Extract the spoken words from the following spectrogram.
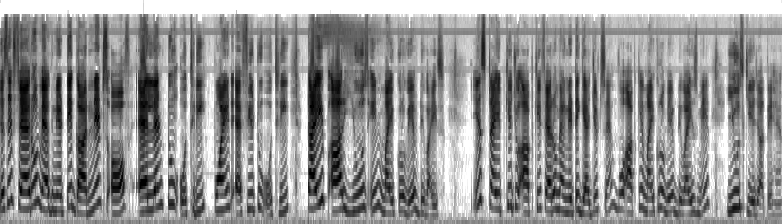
जैसे ferromagnetic garnets of L N two O three point F E two O three type are use in microwave device इस टाइप के जो आपके फेरोमैग्नेटिक गैजेट्स हैं, वो आपके माइक्रोवेव डिवाइस में यूज़ किए जाते हैं।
